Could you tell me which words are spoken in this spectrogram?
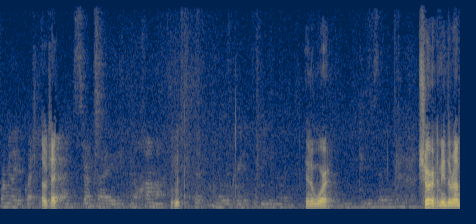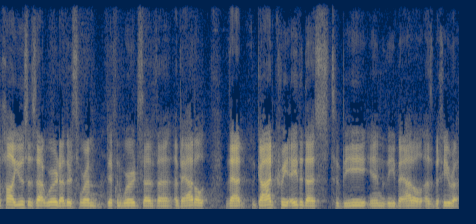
formulate a question. Okay. I'm struck by Nochama, Mhm. that, you know, we're created to be in In a war. the, can you say what? Sure, I mean, the Ramchal uses that word, others form different words of uh, a battle, that God created us to be in the battle of Bechira.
